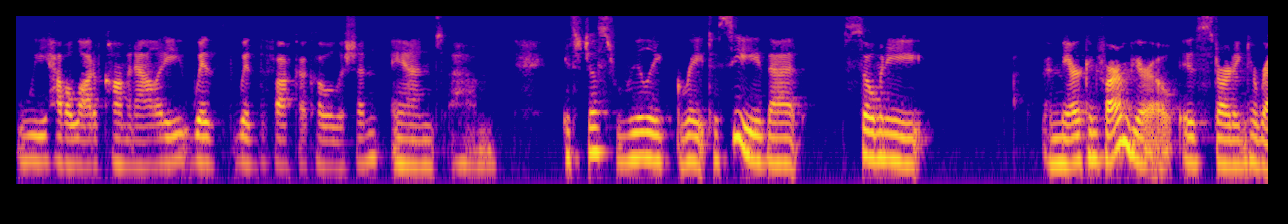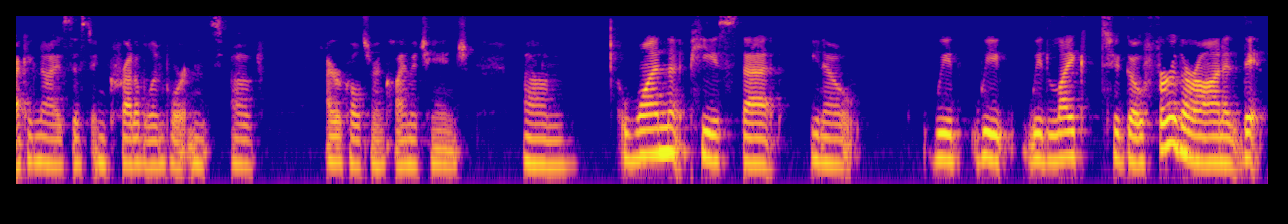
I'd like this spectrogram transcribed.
we have a lot of commonality with, with the FACA coalition. And, um, it's just really great to see that so many American Farm Bureau is starting to recognize this incredible importance of agriculture and climate change. Um, one piece that you know we we we'd like to go further on. They,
